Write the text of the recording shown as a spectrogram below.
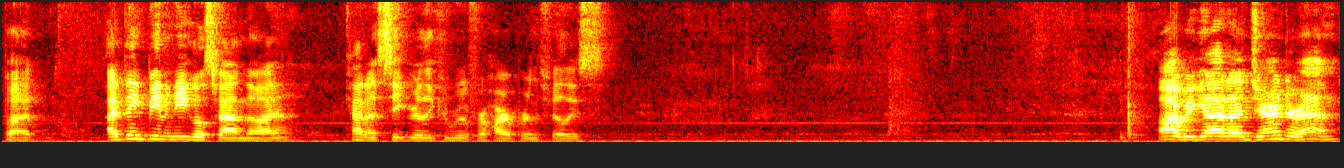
But I think being an Eagles fan, though, I kind of secretly could root for Harper and the Phillies. All right, we got uh, Jarren Duran.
